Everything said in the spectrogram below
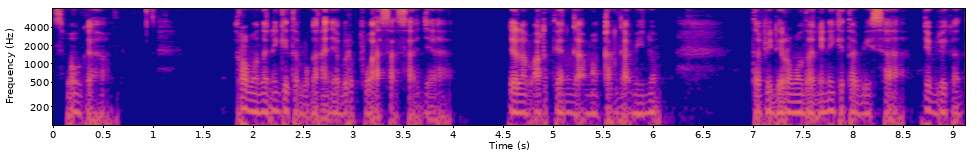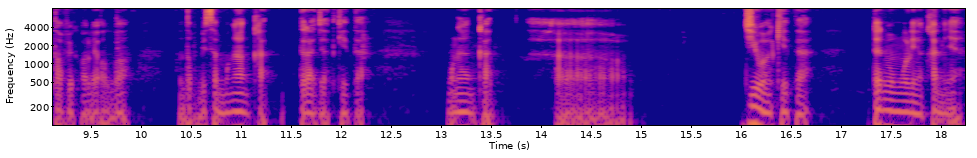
Semoga Ramadan ini kita bukan hanya berpuasa saja dalam artian nggak makan nggak minum, tapi di Ramadan ini kita bisa diberikan taufik oleh Allah untuk bisa mengangkat derajat kita, mengangkat uh, jiwa kita dan memuliakannya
